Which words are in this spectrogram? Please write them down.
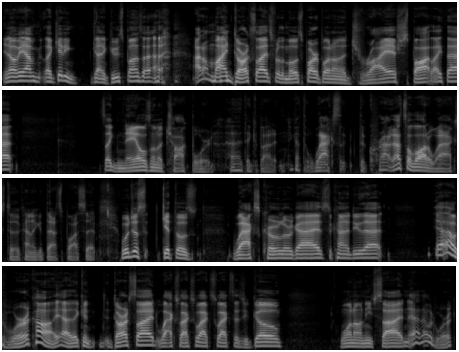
You know, I mean, I'm like getting kind of goosebumps. I, I don't mind dark slides for the most part, but on a dryish spot like that, it's like nails on a chalkboard. I think about it. You got to wax the, the crowd. That's a lot of wax to kind of get that spot set. We'll just get those wax curler guys to kind of do that. Yeah, that would work, huh? Yeah, they can dark slide, wax, wax, wax, wax as you go, one on each side. Yeah, that would work.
